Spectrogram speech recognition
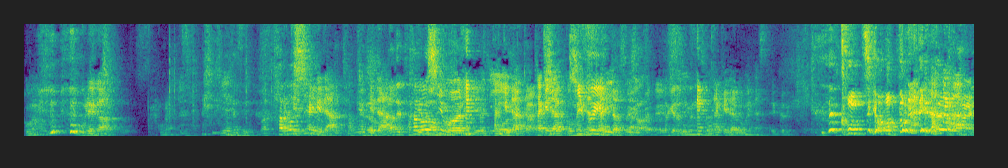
ごめん。俺が。ごめんい。や楽しい武田武田楽しいもありで武田武田ご気めんなさいづいたというかね。武田ごめんなさい。武田ごめんなさい。こっちがまとめてんだよお前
